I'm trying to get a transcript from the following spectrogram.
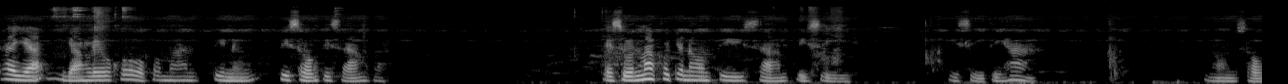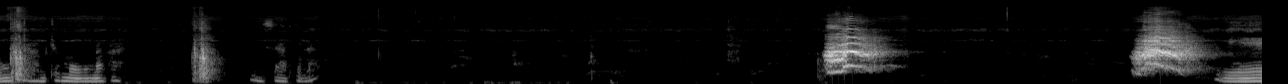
ถ้าอย่างอย่างเร็วก็ประมาณตีหนึ่งตีสองตีสามค่ะ แต่ส่วนมากเขาจะนอนตีสามตีสี่ตีสี่ตีห้านอนสองสามชั่วโมงนะคะไม่ทราบกันละ เย่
